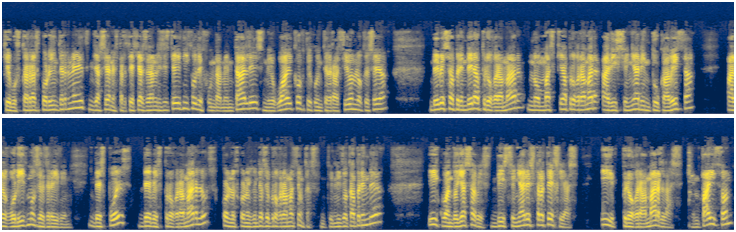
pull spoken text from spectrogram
que buscarlas por internet, ya sean estrategias de análisis técnico, de fundamentales, de Wyckoff, de cointegración, lo que sea. Debes aprender a programar, no más que a programar, a diseñar en tu cabeza algoritmos de trading. Después debes programarlos con los conocimientos de programación que has tenido que aprender y cuando ya sabes diseñar estrategias y programarlas en Python,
